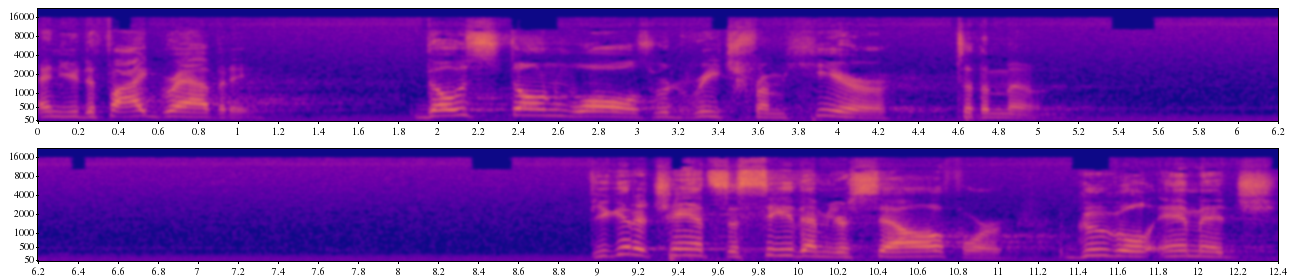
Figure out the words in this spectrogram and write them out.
and you defied gravity, those stone walls would reach from here to the moon. If you get a chance to see them yourself or Google image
